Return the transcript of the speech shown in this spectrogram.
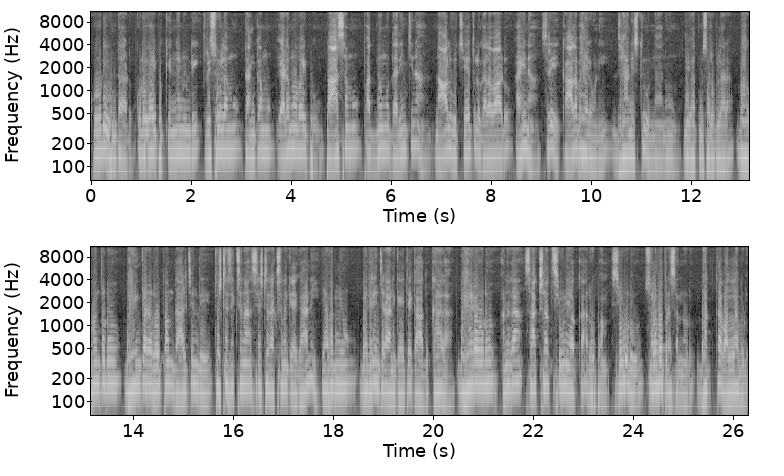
కూడి ఉంటాడు. కుడివైపు కింద నుండి త్రిశూలము టంకము ఎడమవైపు పాసము పద్మము ధరించిన నాలుగు చేతులు గలవాడు అయిన శ్రీ కాలభైరవుని ధ్యానిస్తూ ఉన్నాను. దివాత్మ స్వరూపులారా భగవంతుడు భయంకర రూపం దాల్చింది దుష్ట శిక్షణ శిష్ట రక్షణకే గాని ఎవరిని బెదిరించడానికైతే కాదు. కాగా భైరవుడు అనగా సాక్షాత్ శివుని యొక్క రూపం. శివుడు సులభ ప్రసన్నుడు భక్త వల్లభుడు.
